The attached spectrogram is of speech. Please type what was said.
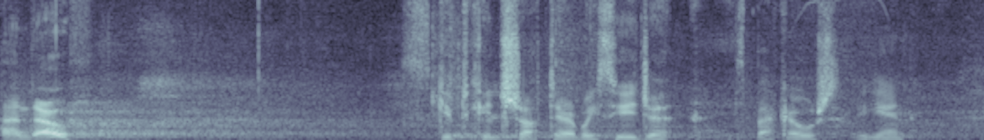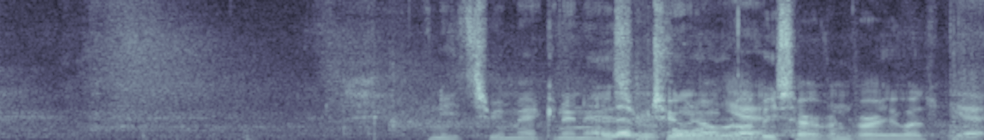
Hand out. Skipped kill shot there by CJ. He's back out again. Needs to be making an ace or two now. four. Yeah. Robbie serving very well. Yeah.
